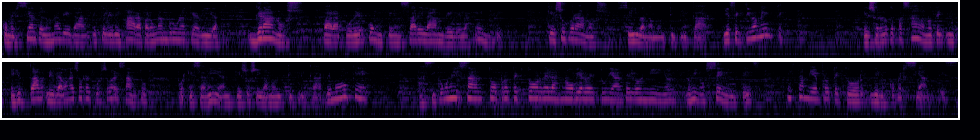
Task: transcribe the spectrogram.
comerciantes, los navegantes, que le dejara para una hambruna que había granos para poder compensar el hambre de la gente, que esos granos se iban a multiplicar. Y efectivamente, eso era lo que pasaba. No ellos le daban esos recursos al santo porque sabían que eso se iba a multiplicar. De modo que, así como es el santo protector de las novias, los estudiantes, los niños, los inocentes, es también protector de los comerciantes.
